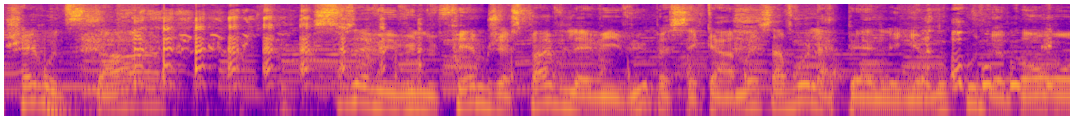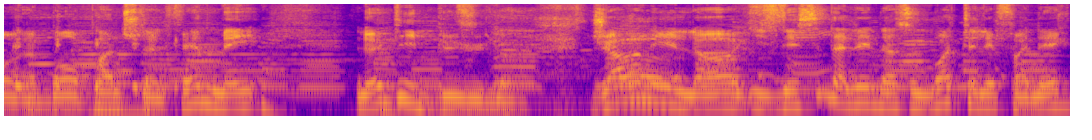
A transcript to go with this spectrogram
cher auditeur. Si vous avez vu le film, j'espère que vous l'avez vu parce que c'est quand même ça vaut la peine. là. Il y a beaucoup de bons, euh, bons punch dans le film, mais le début, là, John est là, il décide d'aller dans une boîte téléphonique,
